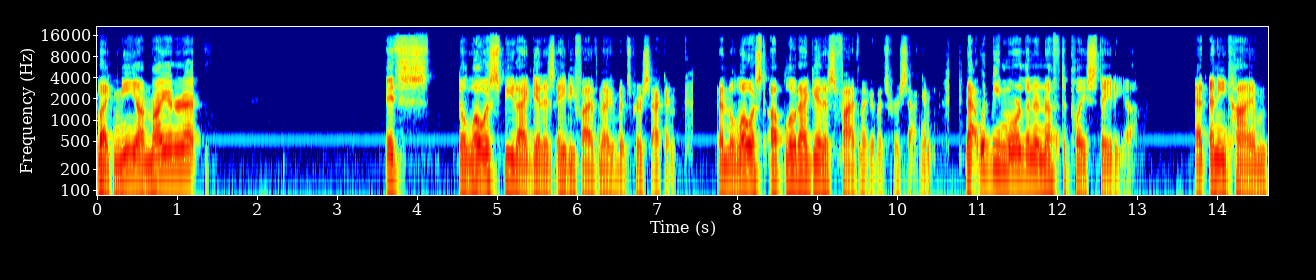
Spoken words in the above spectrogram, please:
Like me on my internet, it's the lowest speed I get is 85 megabits per second, and the lowest upload I get is 5 megabits per second. That would be more than enough to play Stadia at any time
